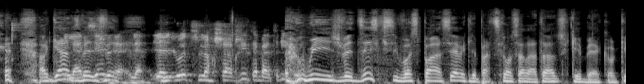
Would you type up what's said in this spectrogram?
Regarde, la, je vais, la, tu l'as rechargé ta batterie? oui, je vais te dire ce qui va se passer avec le Parti conservateur du Québec, OK?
